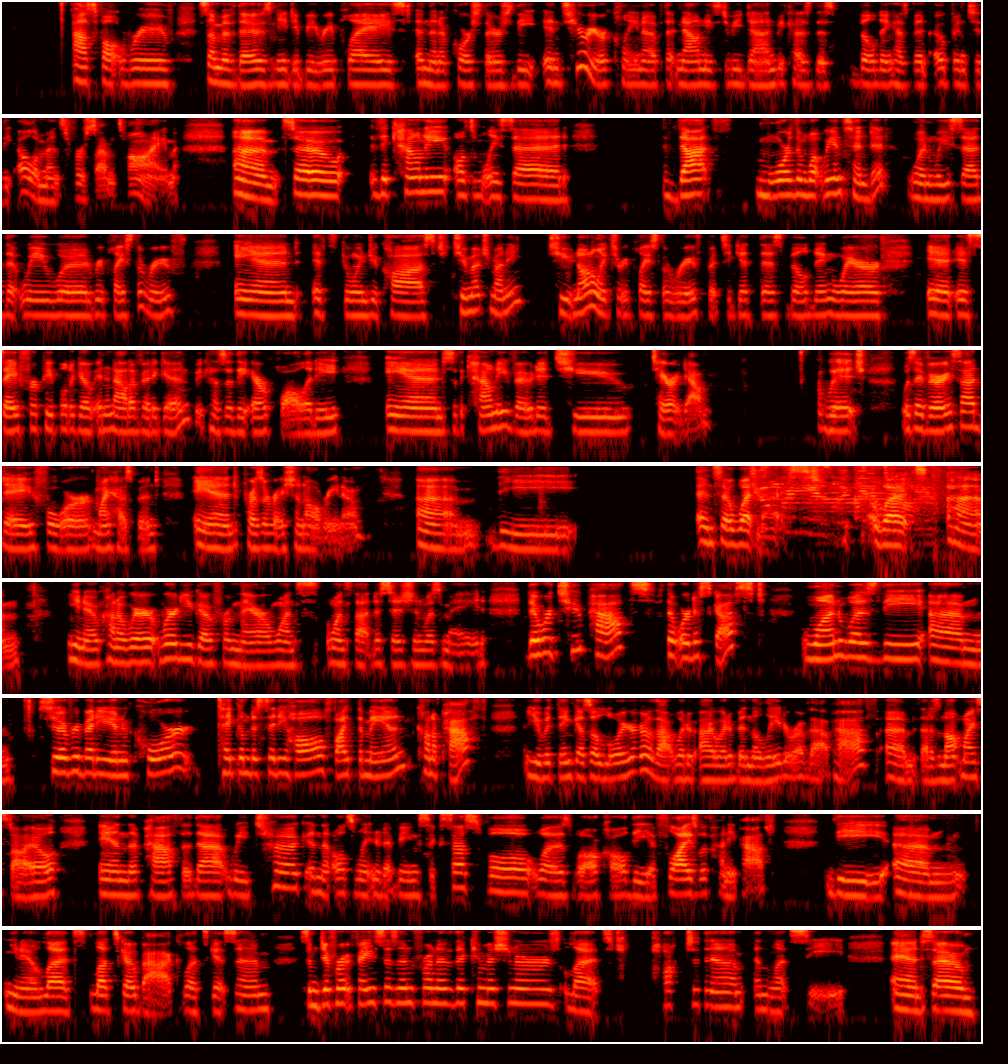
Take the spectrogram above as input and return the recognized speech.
asphalt roof. Some of those need to be replaced. And then, of course, there's the interior cleanup that now needs to be done because this building has been open to the elements for some time. Um, so the county ultimately said that's more than what we intended when we said that we would replace the roof and it's going to cost too much money to not only to replace the roof but to get this building where it is safe for people to go in and out of it again because of the air quality and so the county voted to tear it down which was a very sad day for my husband and preservation El Reno. Um, the and so what next? what um you know kind of where where do you go from there once once that decision was made? There were two paths that were discussed one was the um, sue everybody in court take them to city hall fight the man kind of path. You would think as a lawyer that would i would have been the leader of that path. Um, that is not my style. And the path that we took and that ultimately ended up being successful was what i'll call the flies with honey path. The um you know let's let's go back. Let's get some some different faces in front of the commissioners. Let's talk to them and let's see and so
